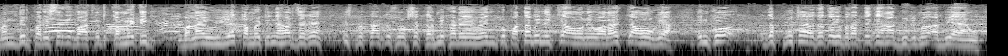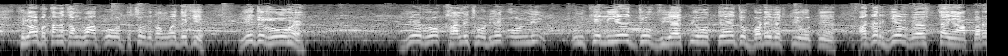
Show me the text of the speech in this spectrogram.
मंदिर परिसर की बात करें तो कमेटी बनाई हुई है। कमेटी ने हर जगह इस प्रकार के सुरक्षाकर्मी खड़े हुए हैं इनको पता भी नहीं क्या होने वाला है, क्या हो गया। इनको जब पूछा जाता है तो ये बताते हैं कि हाँ ड्यूटी में अभी आया हूँ। फ़िलहाल बताना चाहूँगा, आपको दर्शक दिखाऊँगा। देखिए, ये जो रो है ये रो खाली छोड़िए ओनली उनके लिए जो वीआईपी होते हैं जो बड़े व्यक्ति होते हैं। अगर ये व्यवस्था यहाँ पर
